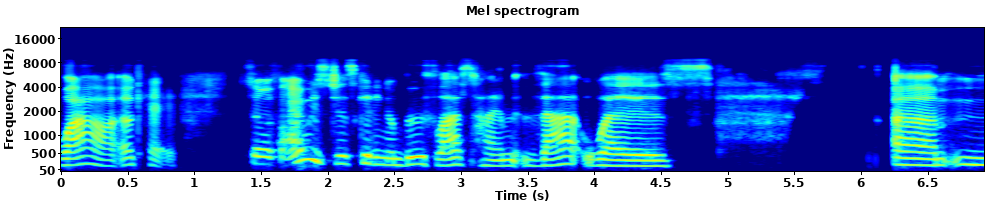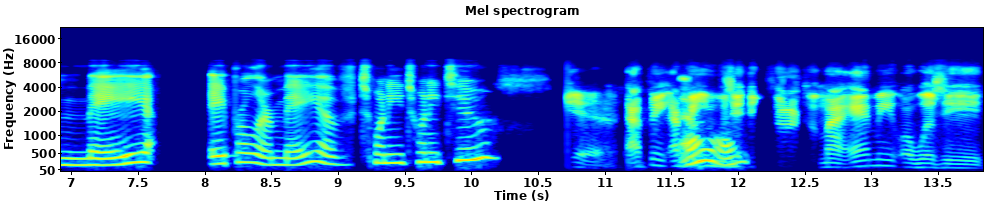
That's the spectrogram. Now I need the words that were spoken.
Wow. Okay. So if I was just getting a booth last time, that was um May, April or May of 2022. Yeah, I think I think it was Oh. in Miami or was it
